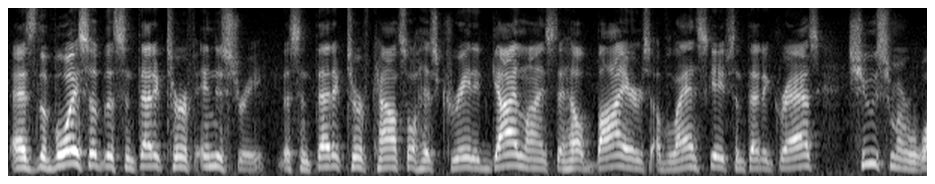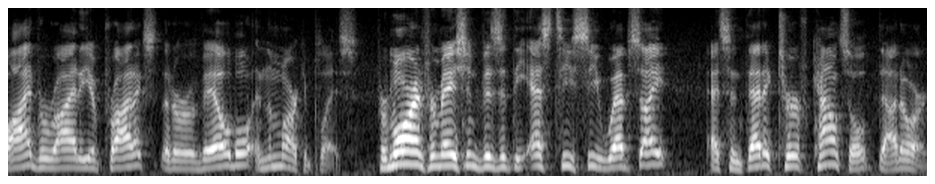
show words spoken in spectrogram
As the voice of the synthetic turf industry, the Synthetic Turf Council has created guidelines to help buyers of landscape synthetic grass choose from a wide variety of products that are available in the marketplace. For more information, visit the STC website at syntheticturfcouncil.org.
